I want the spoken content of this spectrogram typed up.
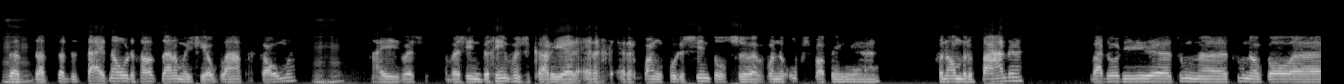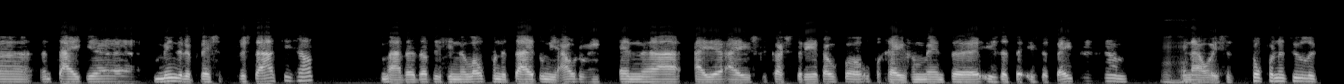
Dat, mhm. dat, dat de tijd nodig had. Daarom is hij ook laat gekomen. Mhm. Hij was, was in het begin van zijn carrière erg, erg bang voor de sintels uh, van de opspatting uh, van andere paarden. Waardoor hij uh, toen, toen ook al een tijdje mindere prestaties had. Maar dat is in de loop van de tijd toen hij ouder werd en hij, hij is gecastreerd ook op een gegeven moment is, dat, is dat beter gegaan. Mhm. En nou is het toppen natuurlijk.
